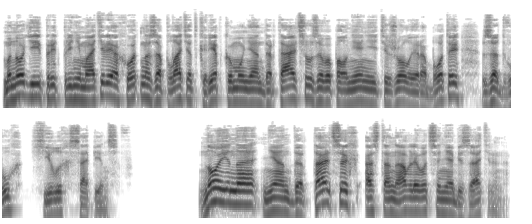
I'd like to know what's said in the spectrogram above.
Многие предприниматели охотно заплатят крепкому неандертальцу за выполнение тяжелой работы за двух хилых сапиенсов. Но и на неандертальцах останавливаться не обязательно.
